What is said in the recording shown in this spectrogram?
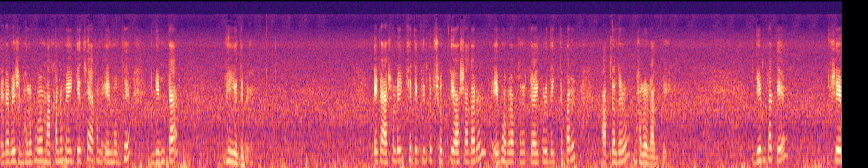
এটা বেশ ভালোভাবে মাখানো হয়ে গিয়েছে। এখন এর মধ্যে ডিমটা ভেঙে দেবে। এটা আসলে খেতে কিন্তু সত্যি অসাধারণ। এইভাবে আপনারা ট্রাই করে দেখতে পারেন। আপনাদেরও ভালো লাগবে। ডিমটাকে সে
